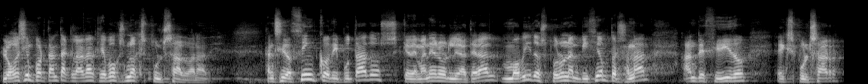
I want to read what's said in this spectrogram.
Luego es importante aclarar que Vox no ha expulsado a nadie. Han sido cinco diputados que de manera unilateral, movidos por una ambición personal, han decidido expulsar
